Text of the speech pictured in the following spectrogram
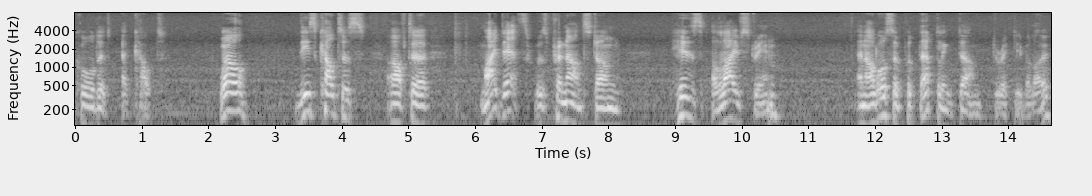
called it a cult. Well, these cultists, after my death was pronounced on his live stream, and I'll also put that link down directly below.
